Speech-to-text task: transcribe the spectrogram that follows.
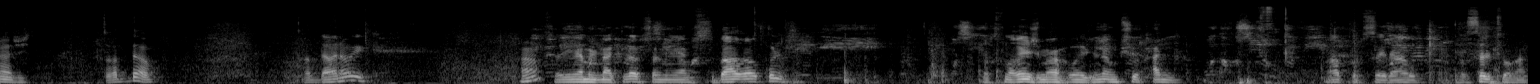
أجي تغداو. تغداو أنا وياك. ها؟ شرينا من الماكله وشرينا من الصباغه وكل شيء. خصنا غير نجمعو حوايجنا ونمشيو بحالنا ها الطبسيل ها هو غسلتو ها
